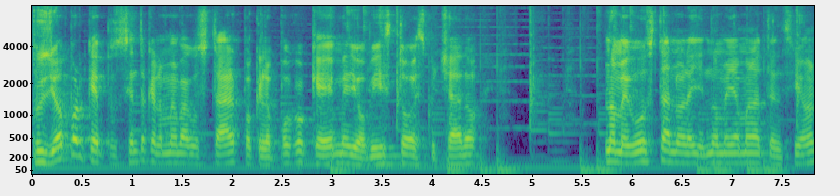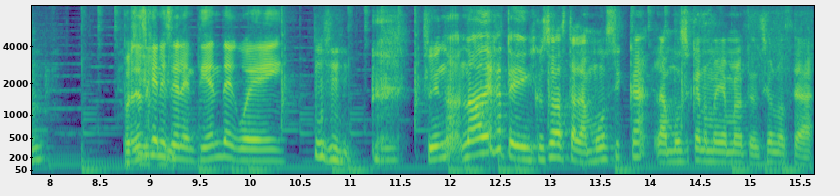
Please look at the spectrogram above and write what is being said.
pues yo porque pues siento que no me va a gustar, porque lo poco que he medio visto, escuchado, no me gusta, no, le, no me llama la atención. Pues es que ni se le entiende, güey. sí, no, no, déjate, incluso hasta la música, la música no me llama la atención, o sea,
